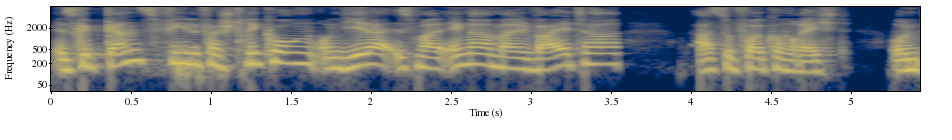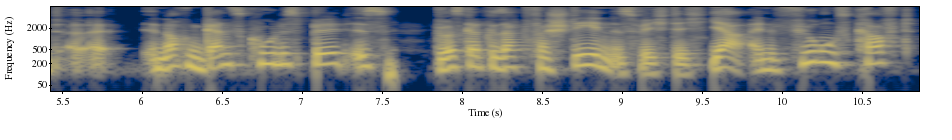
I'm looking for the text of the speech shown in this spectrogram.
es gibt ganz viele Verstrickungen und jeder ist mal enger, mal weiter. Hast du vollkommen recht. Und äh, noch ein ganz cooles Bild ist, du hast gerade gesagt, verstehen ist wichtig. Ja, eine Führungskraft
